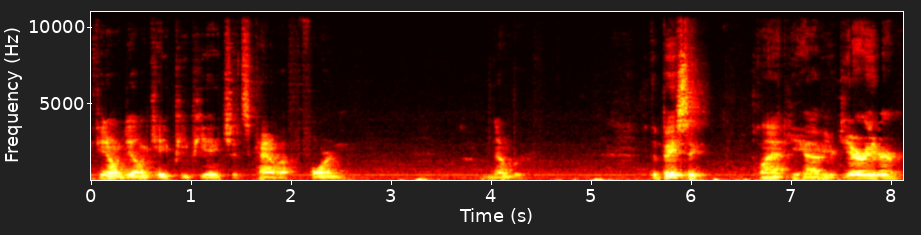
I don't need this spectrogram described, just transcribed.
If you don't deal in kpph, it's kind of a foreign number. The basic plant, you have your deaerator,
